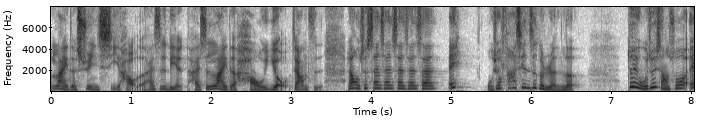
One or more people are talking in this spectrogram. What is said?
赖的讯息好了，还是连还是赖的好友这样子。然后我就删删删删删，哎，我就发现这个人了。对，我就想说，哎，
